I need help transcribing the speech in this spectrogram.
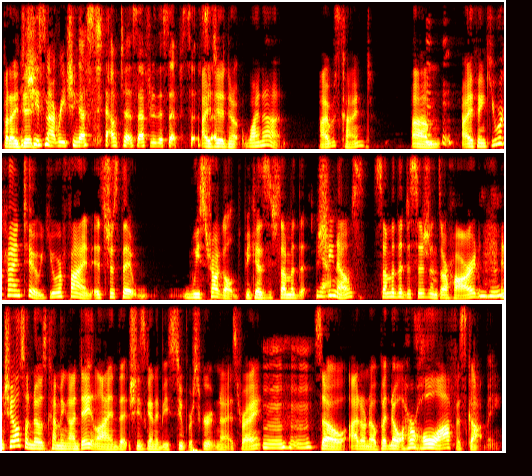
but I did. She's not reaching us out to us after this episode. I so. did know. Why not? I was kind. Um, I think you were kind too. You were fine. It's just that we struggled because some of the Yeah. she knows some of the decisions are hard, Mm-hmm. and she also knows coming on Dateline that she's going to be super scrutinized, right? Mm-hmm. So I don't know, but no, her whole office got me.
